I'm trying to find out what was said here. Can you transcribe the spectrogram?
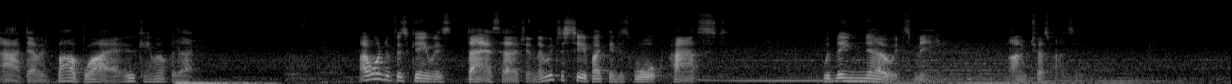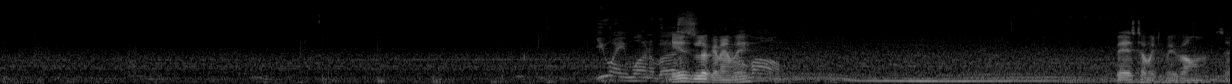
Ah, damn it. Barbed wire. Who came up with that? I wonder if this game is that urgent. Let me just see if I can just walk past. Would they know it's me? I'm trespassing. You ain't one of us. He is looking at me. Bears told me to move on, so.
